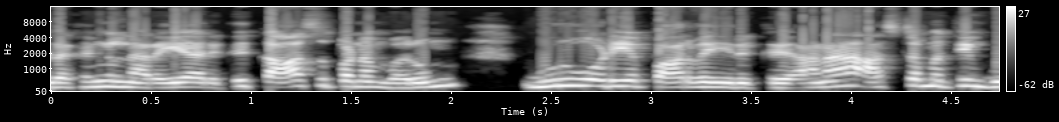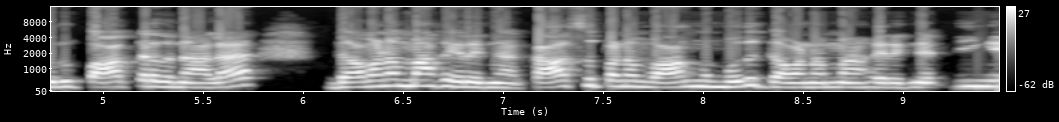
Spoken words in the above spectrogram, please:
கிரகங்கள் நிறைய இருக்கு. காசு பணம் வரும். குருவோடைய பார்வை இருக்கு. ஆனா அஷ்டமத்தையும் குரு பாக்குறதுனால கவனமாக இருங்க. காசு பணம் வாங்கும்போது கவனமாக இருங்க. நீங்க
